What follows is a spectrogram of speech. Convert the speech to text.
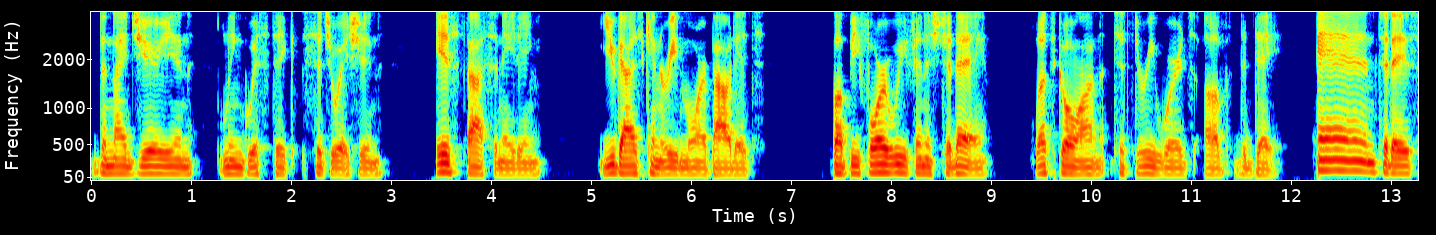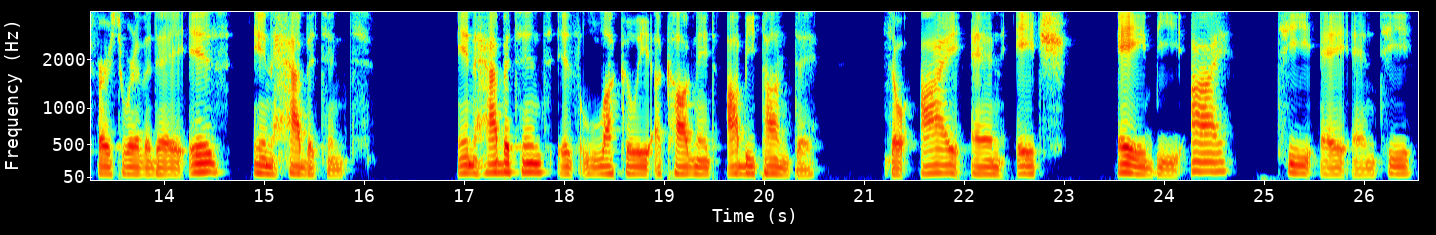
the Nigerian linguistic situation is fascinating. You guys can read more about it. But before we finish today, let's go on to three words of the day. And today's first word of the day is inhabitant. Inhabitant is luckily a cognate abitante. So I N H A B I T A N T.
